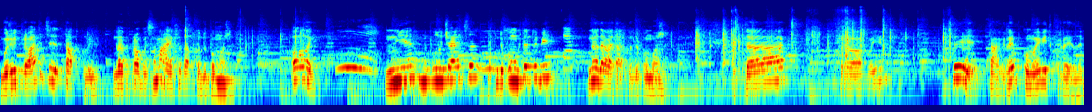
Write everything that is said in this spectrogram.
Будеш відкривати чи таткові? Давай попробуй сама, а якщо татко допоможе. Ой! Ні, не виходить. Допомогти тобі? Ну давай татко допоможе. Так, пробуємо. Ти. Так, рибку ми відкрили.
